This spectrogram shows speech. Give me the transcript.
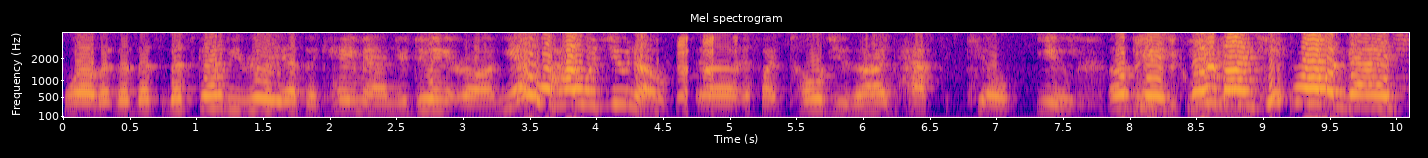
Well, that, that, that's that's got to be really epic. Hey, man, you're doing it wrong. Yeah, well, how would you know? uh, if I told you, then I'd have to kill you. Okay, Basically, never yeah. mind. Keep rolling, guys.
